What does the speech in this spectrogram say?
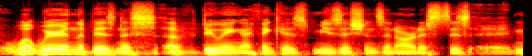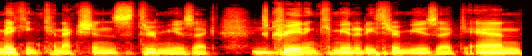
what we're in the business of doing, I think, as musicians and artists, is uh, making connections through music, mm. it's creating community through music, and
